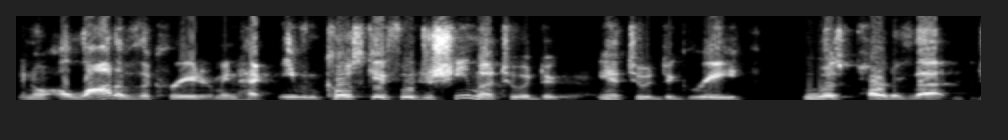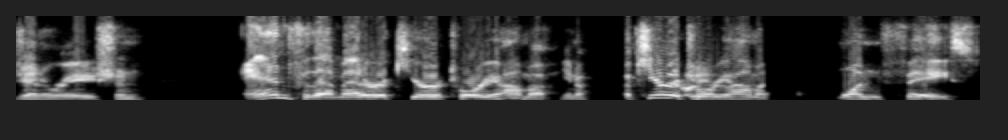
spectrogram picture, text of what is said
you know, a lot of the creator. I mean, heck, even Kosuke Fujishima to a de- you know, to a degree, who was part of that generation, and for that matter, Akira Toriyama. You know, Akira Oh. Toriyama has one face.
